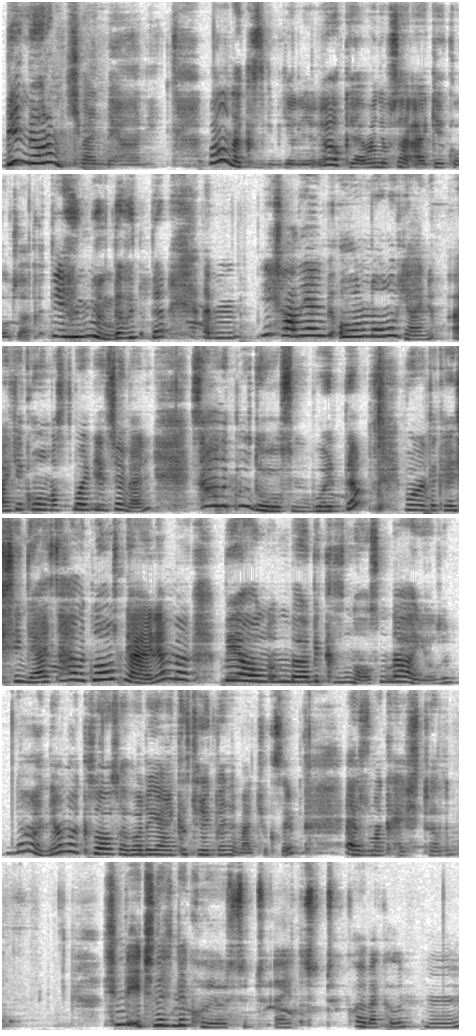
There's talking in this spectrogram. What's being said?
Bilmiyorum ki ben de yani. Bana da kız gibi geliyor. Yok ya bence bu sefer erkek olacak. Bilmiyorum da da. İnşallah yani bir oğlun olur yani. Erkek olması bu arada istemiyorum yani. Sağlıklı da olsun bu arada. Bu arada karışayım yani sağlıklı olsun yani ama bir oğlun böyle bir kızın olsun daha iyi olur. Yani ama kız olsa böyle yani kız çocuklarını ben çok seviyorum. En zaman karıştıralım. Şimdi içine ne koyuyoruz? Süt. Evet süt. Koy bakalım. Hı.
